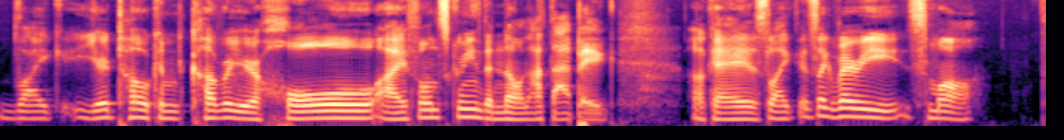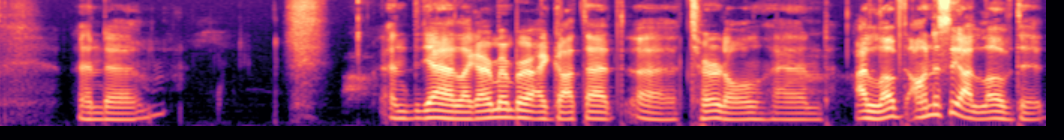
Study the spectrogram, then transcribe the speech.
like your toe can cover your whole iPhone screen, then no, not that big. Okay, it's like it's like very small. And um and yeah, like I remember I got that uh turtle and I loved honestly I loved it.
